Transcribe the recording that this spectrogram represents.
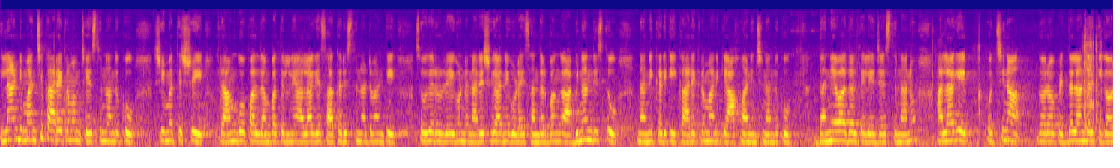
ఇలాంటి మంచి కార్యక్రమం చేస్తున్నందుకు శ్రీమతి శ్రీ రామ్ గోపాల్ దంపతుల్ని అలాగే సహకరిస్తున్నటువంటి సోదరుడు రేగొండ నరేష్ గారిని కూడా ఈ సందర్భంగా అభినందిస్తూ నన్ను ఇక్కడికి ఈ కార్యక్రమానికి ఆహ్వానించినందుకు ధన్యవాదాలు తెలియజేస్తున్నాను. అలాగే వచ్చిన గౌరవ పెద్దలందరికీ గౌరవ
